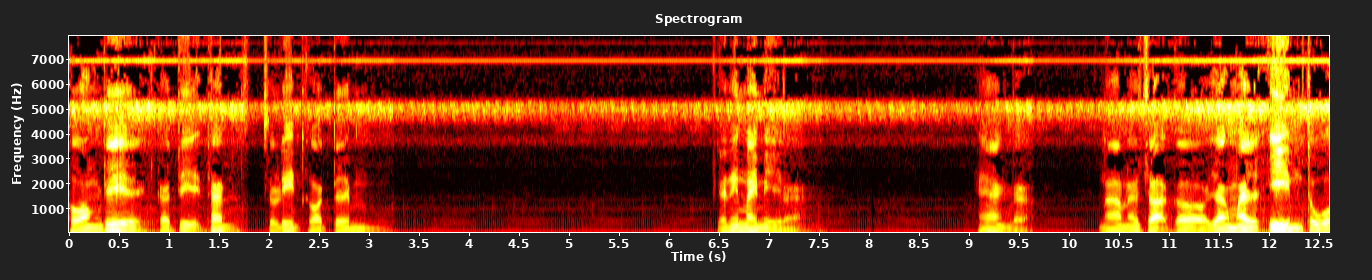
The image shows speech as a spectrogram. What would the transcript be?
คลองที่กติท่านสุรินก็เต็ม เดี๋ยวนี้ไม่มีแล้วแห้งแล้วน้ำในสระก็ยังไม่อิ่มตัว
